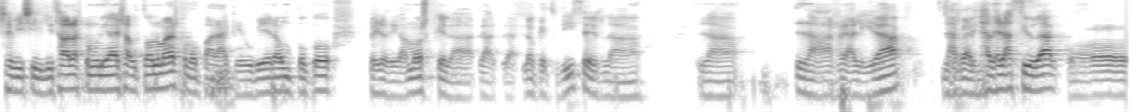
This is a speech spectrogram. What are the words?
se visibilizaban las comunidades autónomas como para que hubiera un poco, pero digamos que lo que tú dices, la realidad, la realidad de la ciudad como,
